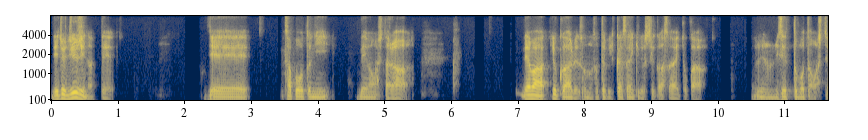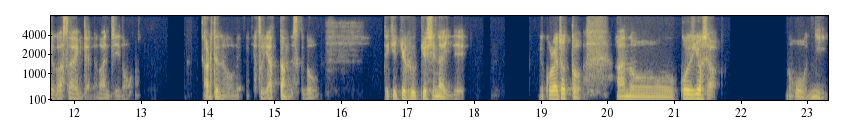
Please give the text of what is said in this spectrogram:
で、一応10時になって、で、サポートに電話をしたら、で、まあ、よくある、その、例えば一回再起動してくださいとか、リセットボタンを押してくださいみたいな感じの、ある程度のやつをやったんですけど、で、結局復旧しないで、でこれはちょっと、あのー工事業者の方に、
